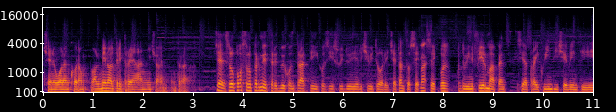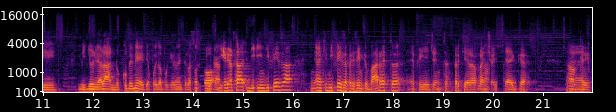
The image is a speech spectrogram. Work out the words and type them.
ce ne vuole ancora un, almeno altri 3 anni cioè, di contratto. Cioè, se lo possono permettere due contratti così sui due ricevitori. Cioè, tanto se, Ma- se Godwin firma, penso sia tra i 15 e i 20 milioni all'anno come media. Poi, dopo, chiaramente la so, struttura. in realtà in difesa, anche in difesa, per esempio, Barrett è free agent perché era franchise tag. Ah, ok. Eh,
